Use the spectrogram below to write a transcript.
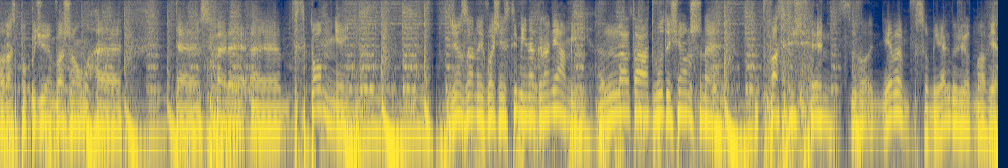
oraz pobudziłem waszą e, sferę e, wspomnień związanych właśnie z tymi nagraniami. Lata 2000, 2000, nie wiem w sumie jak to się odmawia.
